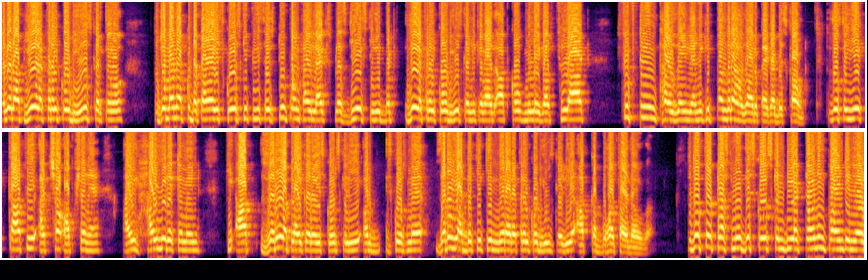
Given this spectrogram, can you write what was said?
अगर आप ये रेफरल कोड यूज़ करते हो तो जो मैंने आपको बताया इस कोर्स की फ़ीस है 2.5 लाख प्लस जीएसटी बट ये रेफरल कोड यूज़ करने के बाद आपको मिलेगा फ्लैट 15,000 यानी कि पंद्रह हज़ार रुपए का डिस्काउंट तो दोस्तों ये काफ़ी अच्छा ऑप्शन है। आई हाईली रिकमेंड कि आप ज़रूर अप्लाई करो इस कोर्स के लिए और इस कोर्स में ज़रूर याद रखिए कि मेरा रेफरल कोड यूज़ कर लिए आपका बहुत फ़ायदा होगा। तो दोस्तों trust me this course can be a turning point in your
